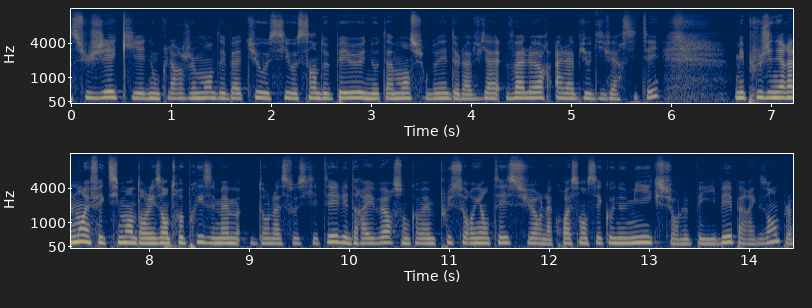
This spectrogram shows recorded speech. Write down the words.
sujet qui est donc largement débattu aussi au sein de PE et notamment sur donner de la valeur à la biodiversité. Mais plus généralement, effectivement, dans les entreprises et même dans la société, les drivers sont quand même plus orientés sur la croissance économique, sur le PIB par exemple.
